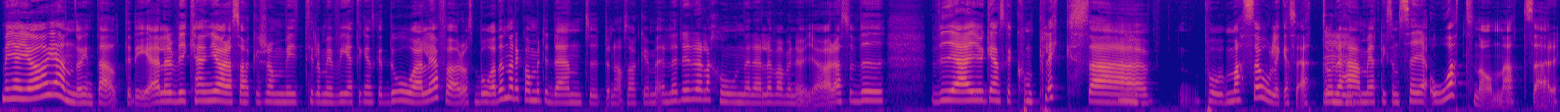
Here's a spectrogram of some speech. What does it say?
men jag gör ju ändå inte alltid det. Eller vi kan göra saker som vi till och med vet är ganska dåliga för oss, både när det kommer till den typen av saker, eller i relationer eller vad vi nu gör. Alltså vi, vi är ju ganska komplexa på massa olika sätt. Och det här med att liksom säga åt någon att så här,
